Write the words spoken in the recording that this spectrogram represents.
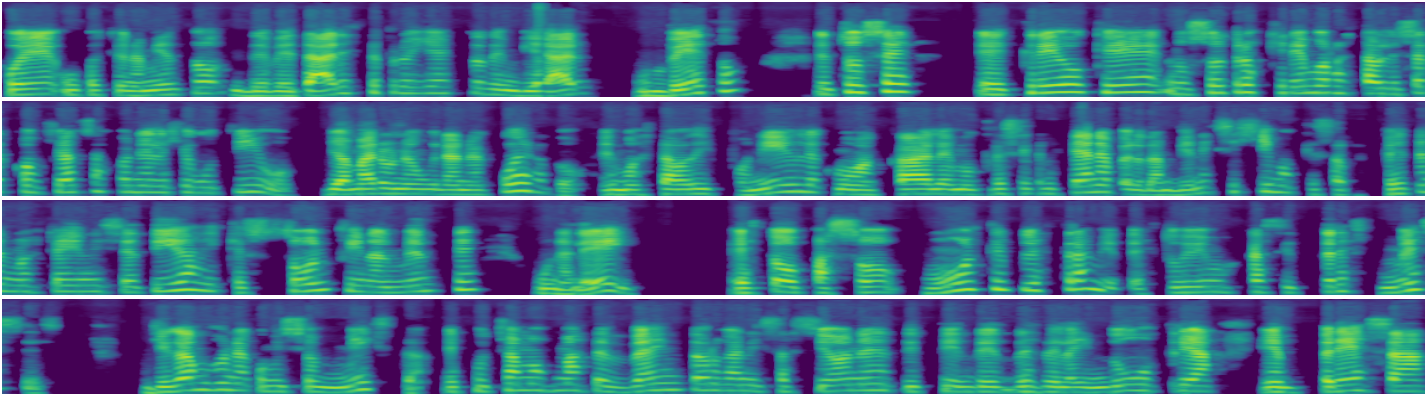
fue un cuestionamiento de vetar este proyecto, de enviar un veto. Entonces, eh, creo que nosotros queremos restablecer confianza con el Ejecutivo. Llamaron a un gran acuerdo. Hemos estado disponibles como acá la democracia cristiana, pero también exigimos que se respeten nuestras iniciativas y que son finalmente una ley. Esto pasó múltiples trámites, estuvimos casi tres meses. Llegamos a una comisión mixta, escuchamos más de 20 organizaciones desde la industria, empresa,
